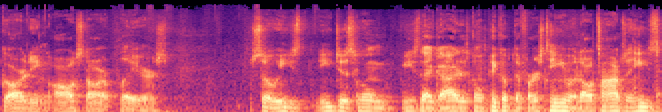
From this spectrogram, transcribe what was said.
guarding all star players. So he's he just going he's that guy that's gonna pick up the first team at all times, and he's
